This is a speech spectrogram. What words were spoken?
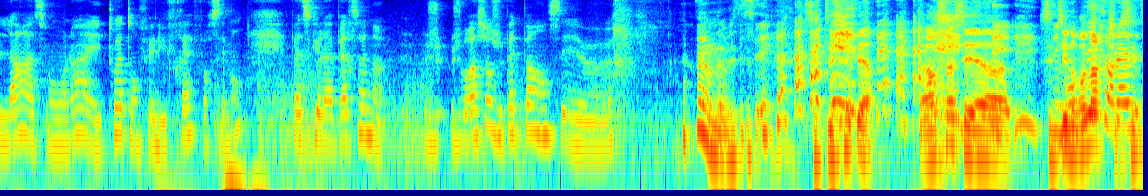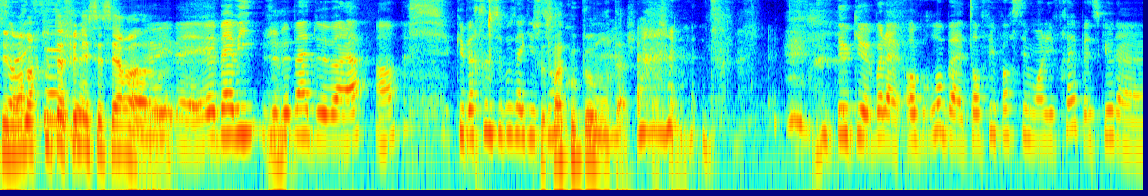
là à ce moment-là et toi t'en fais les frais forcément parce que la personne je, je vous rassure je pète pas hein, c'est C'était super. Alors ça c'est euh, c'était une remarque c'était une remarque tout à fait nécessaire. euh, oui, bah, euh, bah oui, je Mm. veux pas de voilà, hein, que personne se pose la Ce question. sera coupé au montage. Donc euh, voilà, en gros, bah, t'en fais forcément les frais parce que, la...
